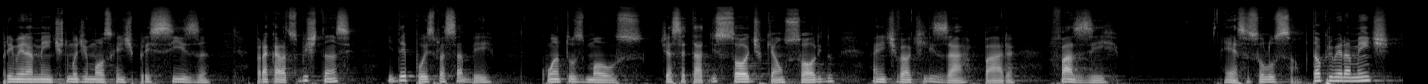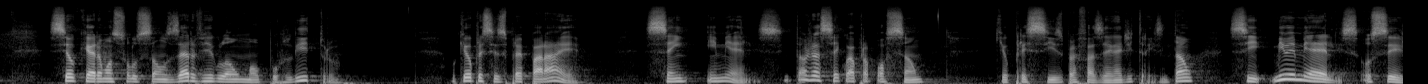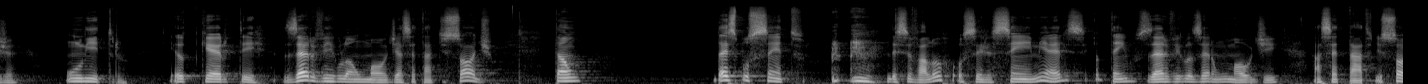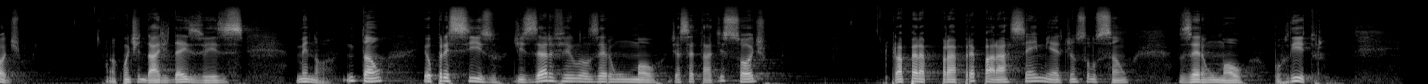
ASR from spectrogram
primeiramente, número de mols que a gente precisa para cada substância e depois para saber quantos mols de acetato de sódio, que é um sólido, a gente vai utilizar para fazer essa solução. Então, primeiramente, se eu quero uma solução 0,1 mol por litro, o que eu preciso preparar é 100 ml. Então, já sei qual é a proporção que eu preciso para fazer H de 3. Então, se 1000 ml, ou seja, 1 litro, eu quero ter 0,1 mol de acetato de sódio, então 10% desse valor, ou seja, 100 ml, eu tenho 0,01 mol de acetato de sódio, uma quantidade 10 vezes menor. Então, eu preciso de 0,01 mol de acetato de sódio para preparar 100 ml de uma solução 0,1 mol por litro.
